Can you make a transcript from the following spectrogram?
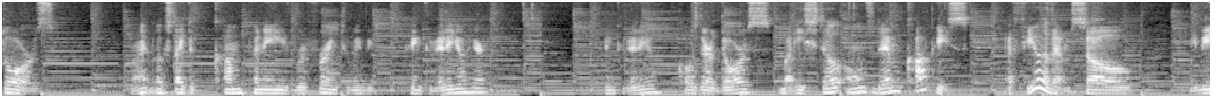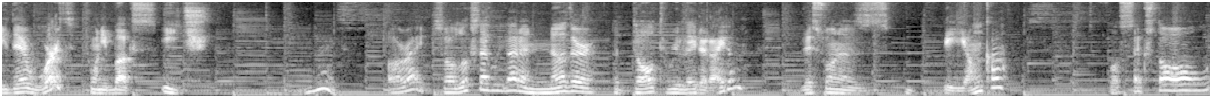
doors. Right? Looks like the company referring to maybe Pink Video here. Pink Video close their doors, but he still owns them copies. A few of them, so maybe they're worth 20 bucks each. Alright. Alright, so it looks like we got another adult related item. This one is Bianca. for sex doll.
